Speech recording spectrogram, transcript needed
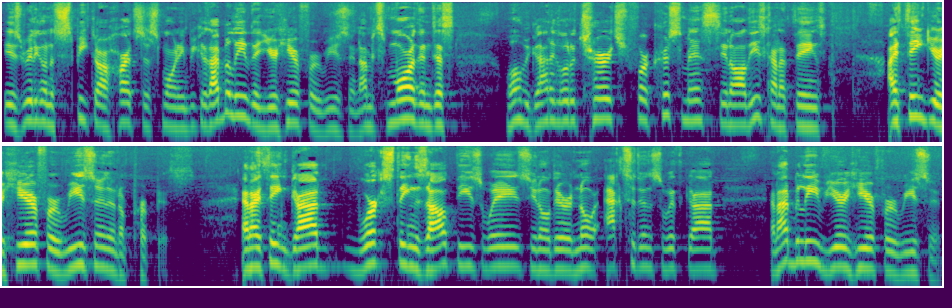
is really going to speak to our hearts this morning because I believe that you're here for a reason. I mean, it's more than just, well, we got to go to church for Christmas, you know, all these kind of things. I think you're here for a reason and a purpose. And I think God works things out these ways. You know, there are no accidents with God. And I believe you're here for a reason.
